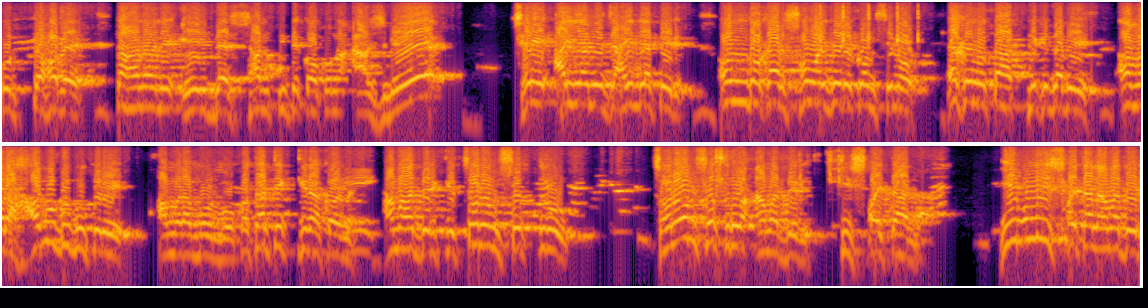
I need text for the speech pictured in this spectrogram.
করতে হবে। তাহলে এই দেশ শান্তিতে কখনো আসবে সেই আইয়ামে জাহিলিয়াতের অন্ধকার সময় যেরকম ছিল এখনও তার থেকে যাবে। আমরা হাবুডুবু করে আমরা মরবো। কথা ঠিক কিনা করেন আমাদেরকে চরম শত্রু চরম শত্রু আমাদের কি শয়তান? ইবলিশ শয়তান আমাদের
